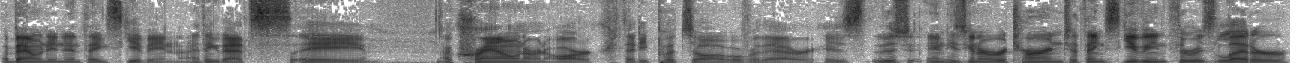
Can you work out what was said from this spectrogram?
abounding in thanksgiving. I think that's a a crown or an arc that he puts over there is this, and he's going to return to thanksgiving through his letter.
